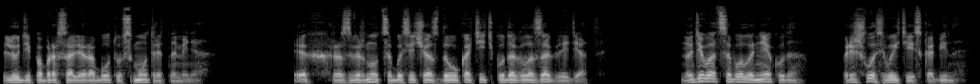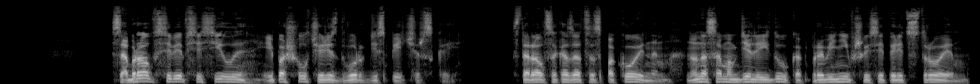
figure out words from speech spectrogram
Люди побросали работу, смотрят на меня. Эх, развернуться бы сейчас да укатить, куда глаза глядят. Но деваться было некуда. Пришлось выйти из кабины. Собрал в себе все силы и пошел через двор к диспетчерской. Старался казаться спокойным, но на самом деле иду, как провинившийся перед строем.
